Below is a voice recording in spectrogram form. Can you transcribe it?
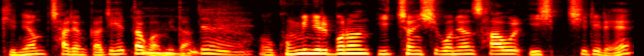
기념 촬영까지 했다고 합니다. 음, 네. 어, 국민일보는 2015년 4월 27일에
